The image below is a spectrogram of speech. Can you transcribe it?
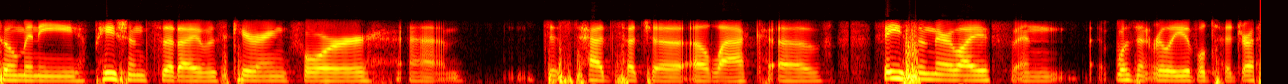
so many patients that I was caring for um, just had such a, a lack of faith in their life and wasn't really able to address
